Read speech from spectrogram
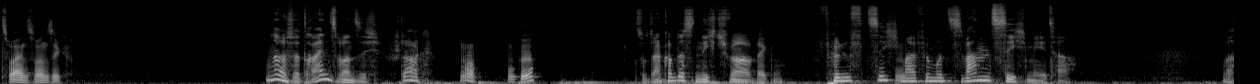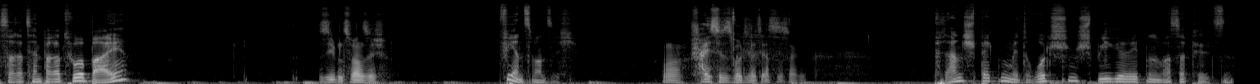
22. Na, das ist ja 23. Stark. Okay. So, dann kommt das Nichtschwimmerbecken. 50 Hm. mal 25 Meter. Wassertemperatur bei 27. 24. Ah, scheiße, das wollte ich als erstes sagen. Planschbecken mit Rutschen, Spielgeräten und Wasserpilzen.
